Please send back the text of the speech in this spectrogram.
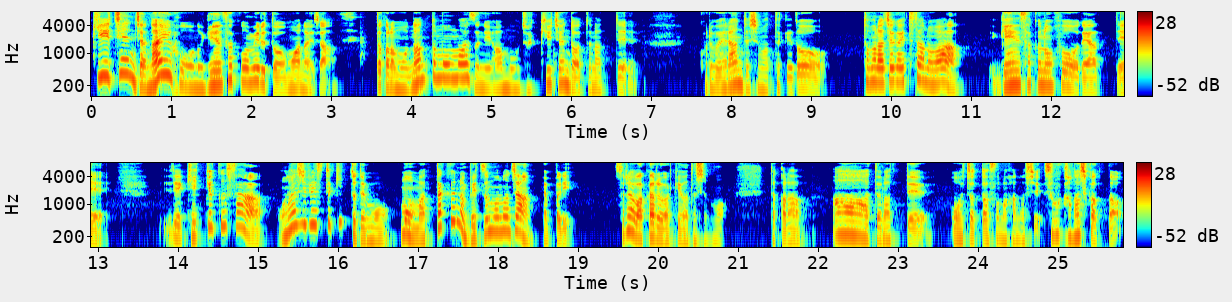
キー・チェンじゃない方の原作を見るとは思わないじゃん。だからもう何とも思わずに、あ、もうジャッキー・チェンだってなって、これを選んでしまったけど、友達が言ってたのは原作の方であって、で、結局さ、同じベストキットでも、もう全くの別物じゃん、やっぱり。それはわかるわけ、私も。だから、あーってなって終わっちゃった、その話。すごい悲しかった。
